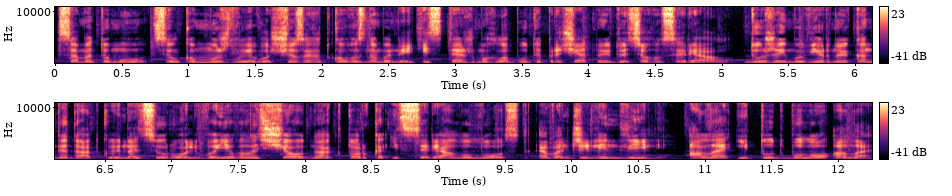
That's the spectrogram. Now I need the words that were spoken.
Саме тому цілком можливо, що загадкова знаменитість теж могла бути причетною до цього серіалу. Дуже ймовірною кандидаткою на цю роль виявилась ще одна акторка із серіалу Lost Еванджелін Лілі. Але і тут було але.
